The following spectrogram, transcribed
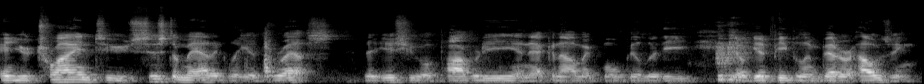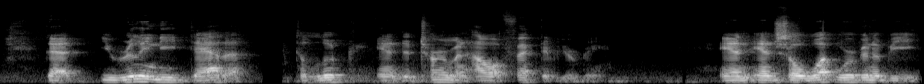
and you're trying to systematically address the issue of poverty and economic mobility, you know, get people in better housing, that you really need data to look and determine how effective you're being. And, and so what we're gonna be,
